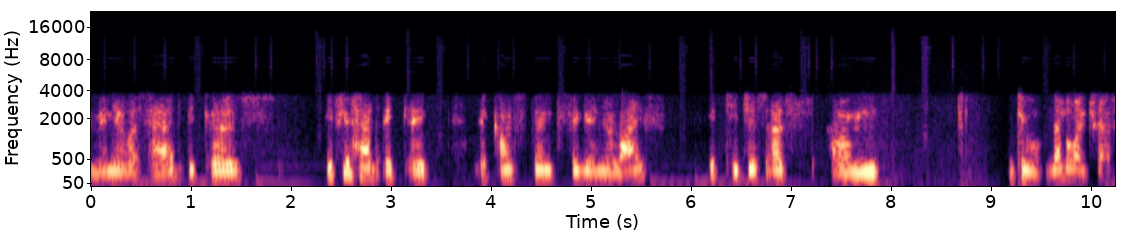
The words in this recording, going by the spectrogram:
many of us had because if you had a, a, a constant figure in your life, it teaches us um, to number one trust.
